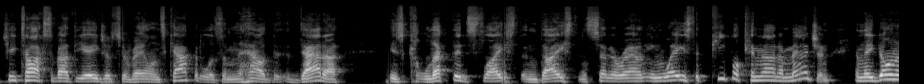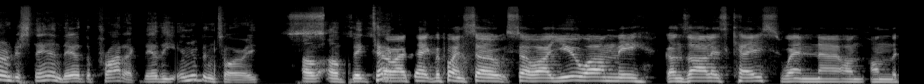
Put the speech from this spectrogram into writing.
she talks about the age of surveillance capitalism and how the data is collected, sliced and diced and sent around in ways that people cannot imagine. And they don't understand they're the product, they're the inventory of, of big tech. So I take the point. So so are you on the Gonzalez case when uh, on on the,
